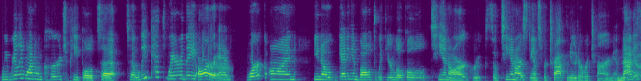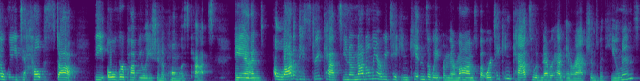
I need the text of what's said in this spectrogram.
we really want to encourage people to to leave cats where they are and work on you know getting involved with your local TNR group. So TNR stands for Trap Neuter Return, and that is a way to help stop the overpopulation of homeless cats. And a lot of these street cats, you know, not only are we taking kittens away from their moms, but we're taking cats who have never had interactions with humans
